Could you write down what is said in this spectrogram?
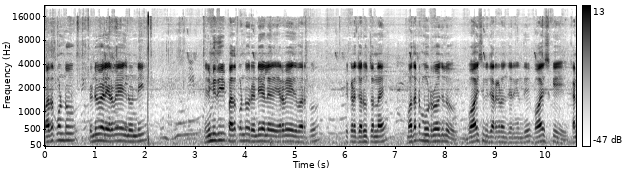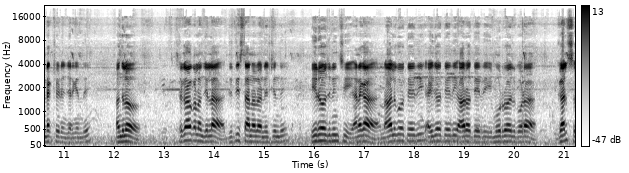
పదకొండు రెండు వేల ఇరవై ఐదు నుండి ఎనిమిది పదకొండు రెండు వేల ఇరవై ఐదు వరకు ఇక్కడ జరుగుతున్నాయి. మొదట మూడు రోజులు బాయ్స్కి జరగడం జరిగింది. బాయ్స్కి కండక్ట్ చేయడం జరిగింది. అందులో శ్రీకాకుళం జిల్లా ద్వితీయ స్థానంలో నిలిచింది. ఈ రోజు నుంచి అనగా నాలుగో తేదీ ఐదో తేదీ ఆరో తేదీ ఈ మూడు రోజులు కూడా గర్ల్స్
